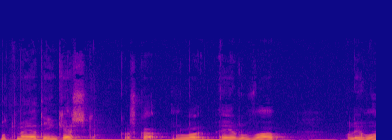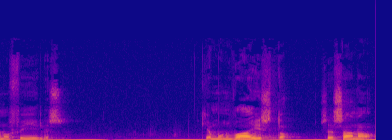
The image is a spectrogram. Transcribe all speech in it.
Mutta mä jätin kesken, koska mulla ei ollut vaan, oli huono fiilis. Ja mun vaisto, se sano,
